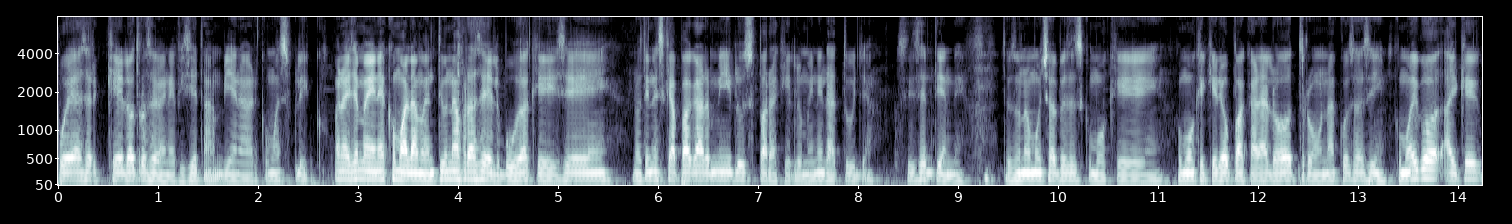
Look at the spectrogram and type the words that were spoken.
puede hacer que el otro se beneficie también. A ver cómo explico. Bueno, ahí se me viene como a la mente una frase del Buda que dice, no tienes que apagar mi luz para que ilumine la tuya. ¿Sí se entiende? Entonces uno muchas veces como que, como que quiere opacar al otro, una cosa así. Como digo, hay que,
